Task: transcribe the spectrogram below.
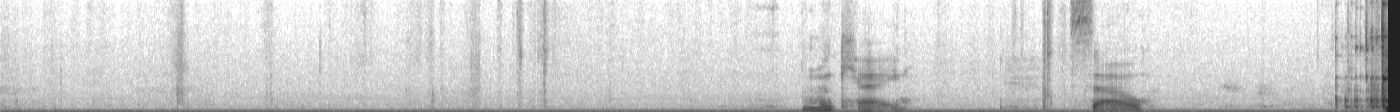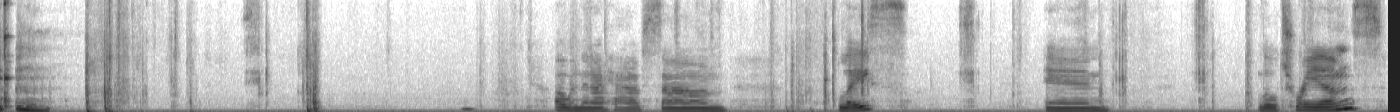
Okay. So Oh, and then I have some lace and little trims.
